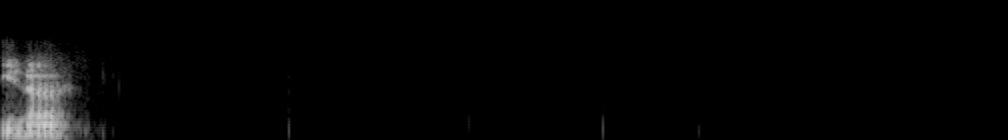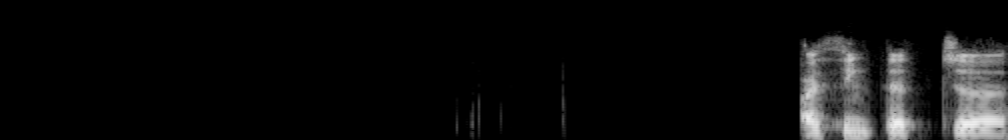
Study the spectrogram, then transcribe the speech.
You know, I think that uh,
